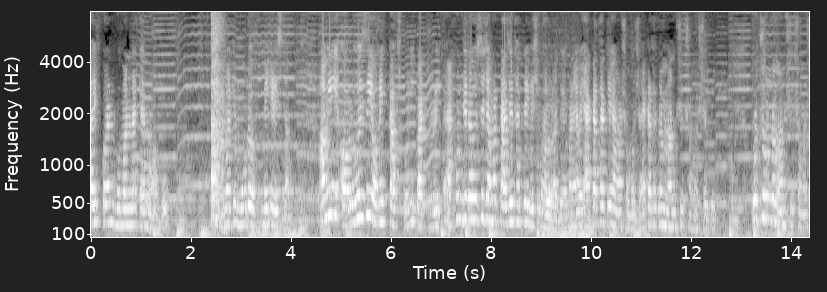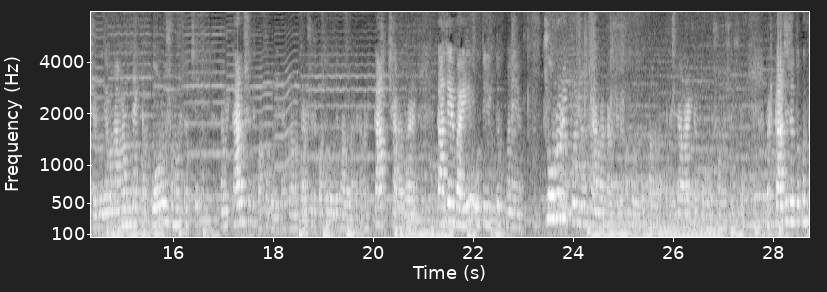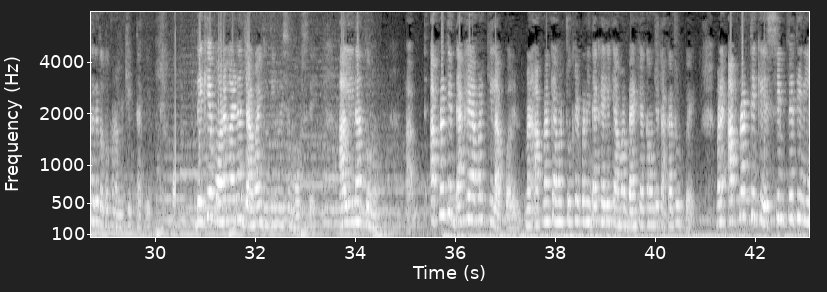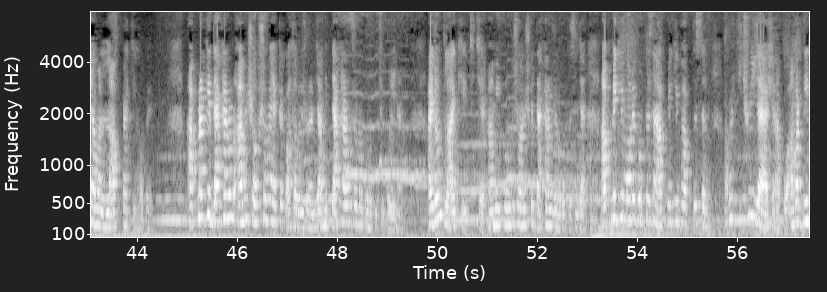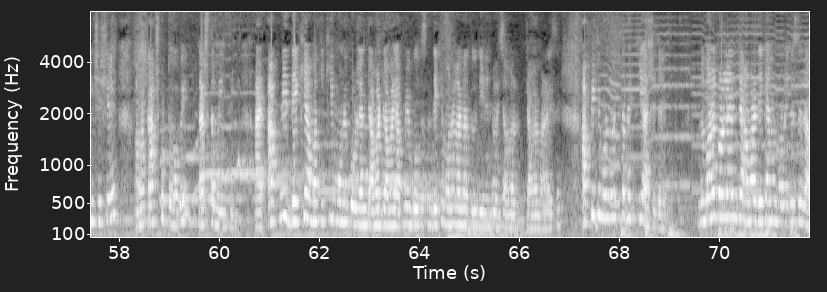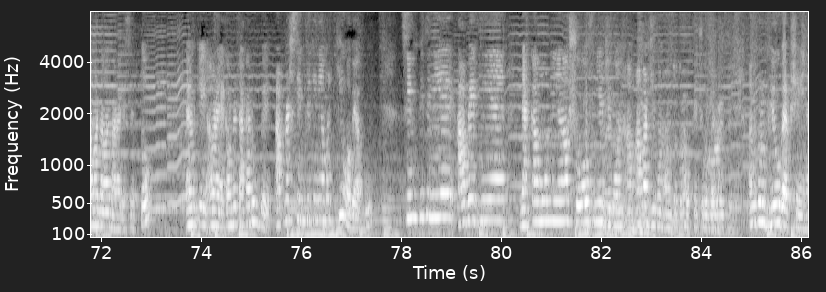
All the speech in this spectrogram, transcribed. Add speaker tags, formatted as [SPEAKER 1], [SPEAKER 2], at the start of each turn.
[SPEAKER 1] Life করেন, ঘুমান না কেন আপু? তোমাকে মুড অফ মেহের ইসলাম। আমি অলওয়েজই অনেক কাজ করি বাট এখন যেটা হয়েছে যে আমার কাজে থাকলে বেশি ভালো লাগে। মানে আমি একা থাকলে আমার সমস্যা, একা থাকলে মানসিক সমস্যায় ভুগি প্রচণ্ড মানসিক সমস্যায় ভুগি এবং আমার মধ্যে একটা বড় সমস্যা হচ্ছে, আমি কারোর সাথে কথা বলি না এখন আমার কারোর সাথে কথা বলতে ভালো লাগে না। মানে কাজ ছাড়া, ধরেন, কাজের বাইরে অতিরিক্ত মানে জরুরি প্রয়োজন ছাড়া আমার কারোর সাথে কথা বলতে ভালো লাগে না। এটা আমার একটা বড় সমস্যা হচ্ছে বাট কাজে যতক্ষণ থাকে ততক্ষণ আমি ঠিক থাকি। দেখে মনে হয় না জামাই দুদিন হয়েছে মরছে। আলিনা, তনু। আপনাকে দেখায় আমার কি লাভ বলেন? মানে আপনাকে আমার চোখের পানি দেখাইলে কি আমার ব্যাংক অ্যাকাউন্টে টাকা ঢুকবে? মানে আপনার থেকে সিম্পেথি নিয়ে আমার লাভটা কি হবে? আপনাকে দেখানোর আমি সবসময় একটা কথা বলেছিলাম যে আমি দেখানোর জন্য কোনো কিছু করি না। আই ডোন্ট লাইক ইট যে আমি কোনো কিছু মানুষকে দেখানোর জন্য করতেছি যে আপনি কি মনে করতেছেন, আপনি কি ভাবতেছেন? আমার কিছুই যায় আসে না আমার দিন শেষে আমার কাজ করতে হবে দ্যাটস দ্য মেইন থিং আর আপনি দেখে আমাকে কি মনে করলেন যে আমার জামাই, আপনি বলতেছেন দেখে মনে হয় না দুই দিন হয়েছে আমার জামাই মারা গেছে। আপনি কি মনে করছেন আপনার কি আসে যায়? মনে করলেন যে আমার দেখে আমার মনে গেছে যে আমার জামাই মারা গেছে। তো এমনকি আমার অ্যাকাউন্টে টাকা ঢুকবে, আপনার সিম্পিতি নিয়ে আমার কি হবে আপু? সিম্পিতি নিয়ে আবেগ নিয়ে, ন্যাকামো নিয়ে নিয়ে জীবন আমার জীবন অন্তত পক্ষে চলবে আমি কোনো ভিউ ব্যবসায়ী না।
